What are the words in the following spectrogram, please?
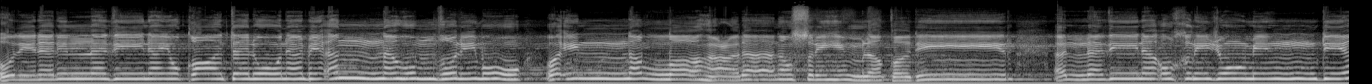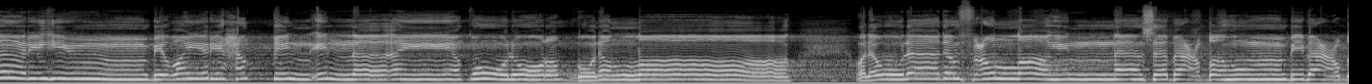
أذن للذين يقاتلون بأنهم ظلموا وإن الله على نصرهم لقدير الذين أخرجوا من ديارهم بغير حق إلا أن يقولوا ربنا الله ولولا دفع الله الناس بعضهم ببعض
